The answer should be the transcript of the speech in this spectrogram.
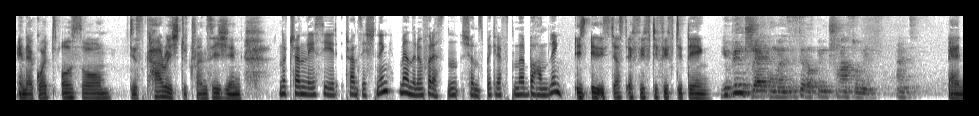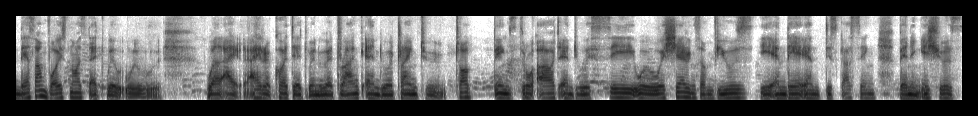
And I got also discouraged to transition. Når Chun-Li sier 'transitioning', mener hun forresten kjønnsbekreftende behandling. It, it's just a 50 50 thing. You've been drag women instead of being trans women. And and there's some voice notes that will, will, we- well I, I recorded when we were drunk and we were trying to talk things throughout and we see we were sharing some views here and there and discussing burning issues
